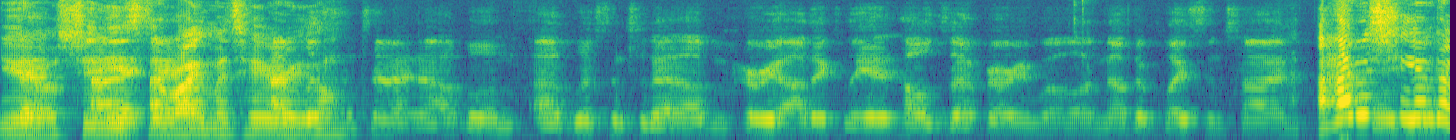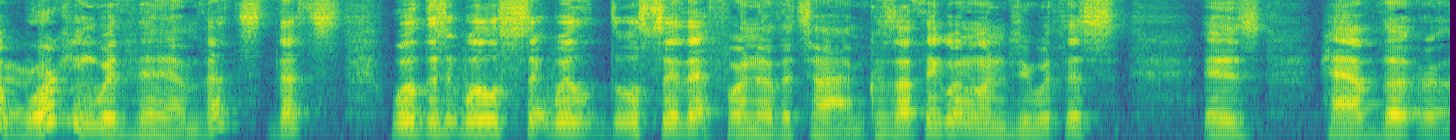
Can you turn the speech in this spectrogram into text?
You know, she needs the I- right I- material. I've listened to that album. I've listened to that album periodically. It holds up very well. Another place in time. How did she end up very working well. with them? That's that's we'll we'll say we'll we'll say that for another time because I think what I'm going to do with this is have the uh,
